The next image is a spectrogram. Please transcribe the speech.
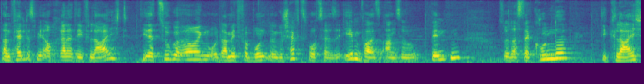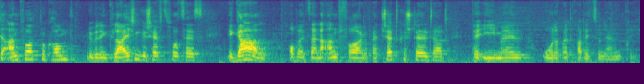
dann fällt es mir auch relativ leicht, die dazugehörigen und damit verbundenen Geschäftsprozesse ebenfalls anzubinden, sodass der Kunde die gleiche Antwort bekommt über den gleichen Geschäftsprozess, egal ob er seine Anfrage per Chat gestellt hat, per E-Mail oder per traditionellem Brief.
